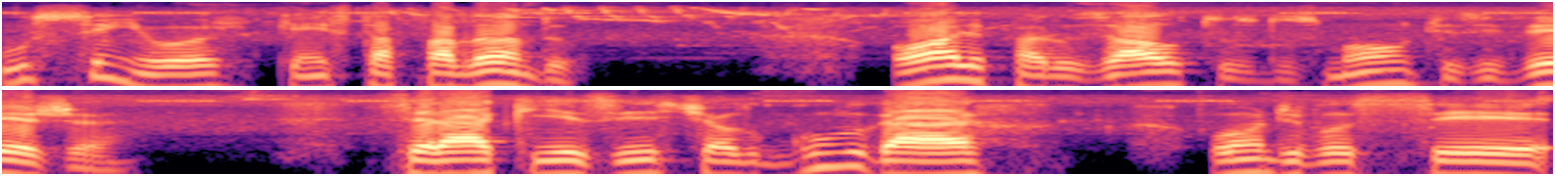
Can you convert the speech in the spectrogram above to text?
o Senhor, quem está falando. Olhe para os altos dos montes e veja: será que existe algum lugar onde você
